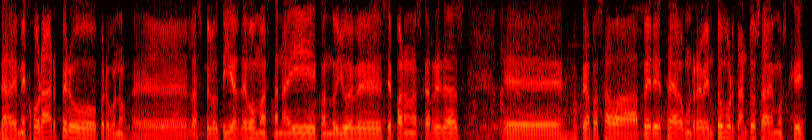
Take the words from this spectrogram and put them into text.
la de mejorar, pero, pero bueno, eh, las pelotillas de goma están ahí, cuando llueve se paran las carreras, eh, lo que ha pasado a Pérez, hay algún reventón, por tanto sabemos que,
